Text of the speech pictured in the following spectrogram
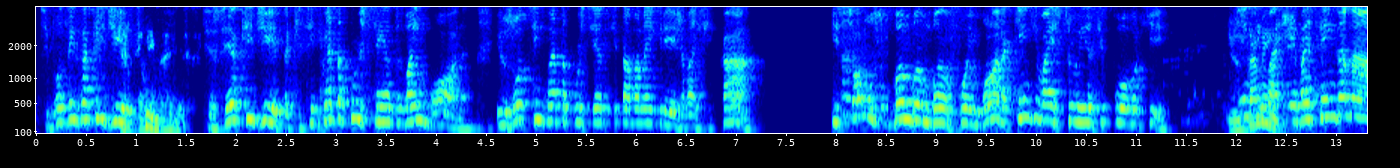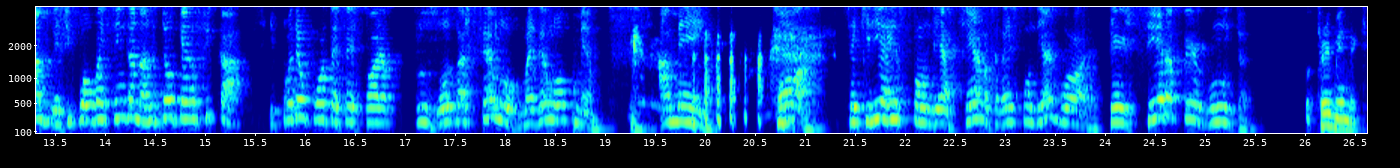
Se vocês acreditam, se você acredita que 50% vai embora e os outros 50% que estavam na igreja vai ficar, e só os bambambam bam, bam for embora, quem que vai instruir esse povo aqui? Vai, vai, ser enganado, esse povo vai ser enganado, então eu quero ficar. E quando eu conto essa história para os outros, acho que você é louco, mas é louco mesmo. Amém. Ó, você queria responder aquela, você vai responder agora. Terceira pergunta. Tremendo aqui.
